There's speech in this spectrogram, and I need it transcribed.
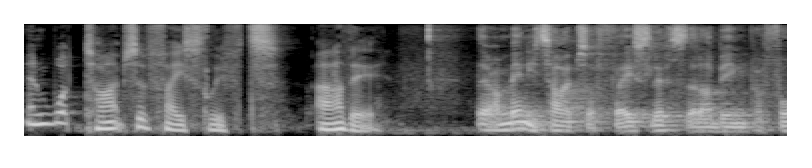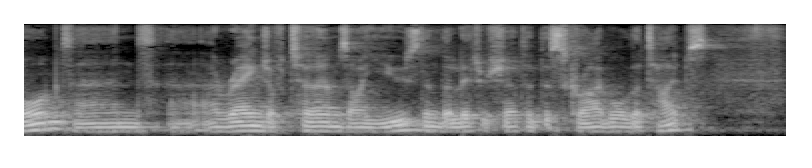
And what types of facelifts are there? There are many types of facelifts that are being performed, and uh, a range of terms are used in the literature to describe all the types.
